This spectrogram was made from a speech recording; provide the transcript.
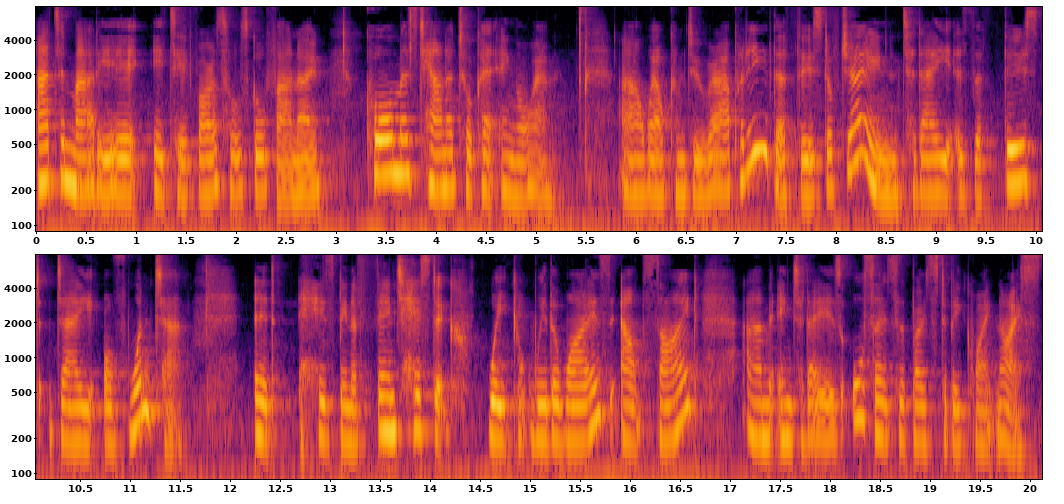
A te Marie e te Forrest School whānau. Ko Ms Tauna Tuka Ingoa. Uh, welcome to Rāpare, the 1st of June. Today is the first day of winter. It has been a fantastic week weather-wise outside um, and today is also supposed to be quite nice.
